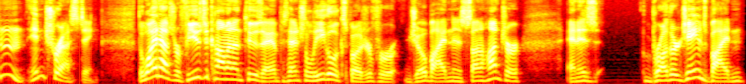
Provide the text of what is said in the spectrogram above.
Hmm, interesting. The White House refused to comment on Tuesday on potential legal exposure for Joe Biden and his son Hunter and his brother James Biden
